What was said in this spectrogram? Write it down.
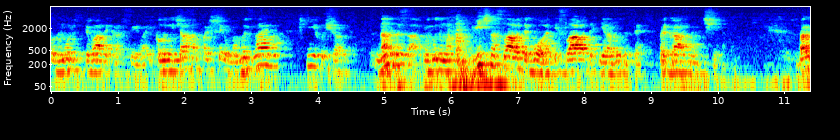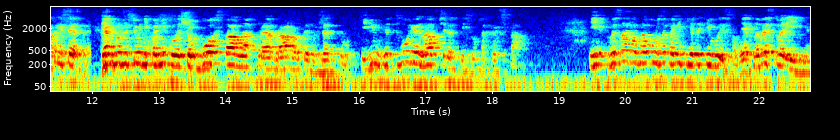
не може співати красиво, і коли ми часом фальшивимо, ми знаємо втіху, що на небесах ми будемо вічно славити Бога і славити і робити це прекрасним чином. Брати і сестри, як ми вже сьогодні помітили, що Бог став нас преображувати вже тут. І Він відтворює нас через Ісуса Христа. І ми знаємо, в новому заповіті є такі вислови, як нове створіння,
